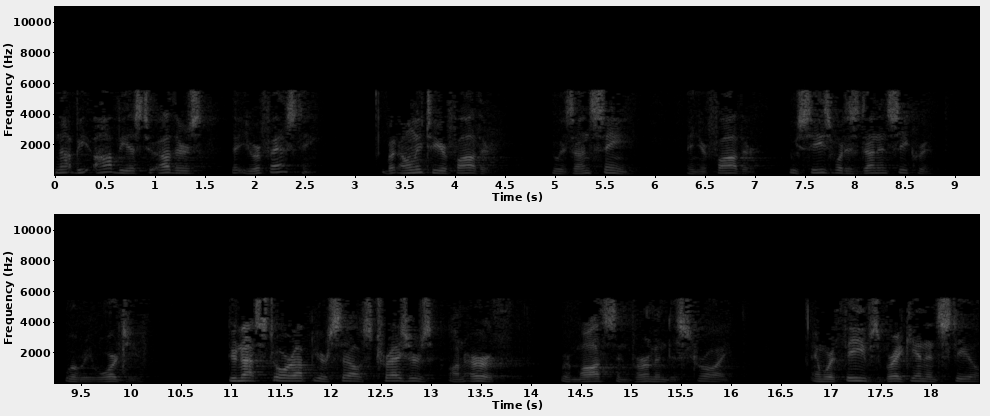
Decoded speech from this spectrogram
not be obvious to others that you are fasting, but only to your Father who is unseen, and your Father who sees what is done in secret will reward you. Do not store up yourselves treasures on earth where moths and vermin destroy and where thieves break in and steal.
